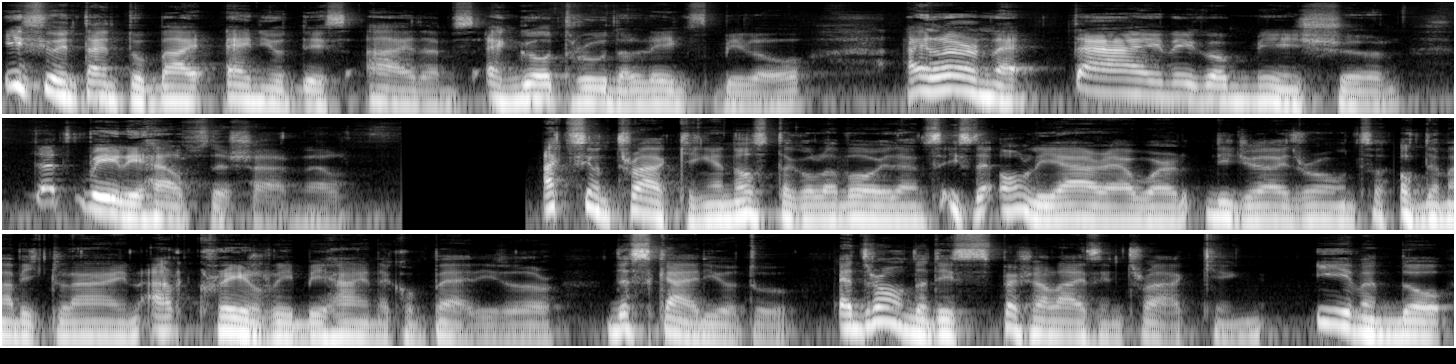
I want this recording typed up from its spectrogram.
If you intend to buy any of these items and go through the links below, I learned a tiny commission that really helps the channel. Action tracking and obstacle avoidance is the only area where DJI drones of the Mavic line are clearly behind a competitor, the Skydio 2, a drone that is specialized in tracking, even though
